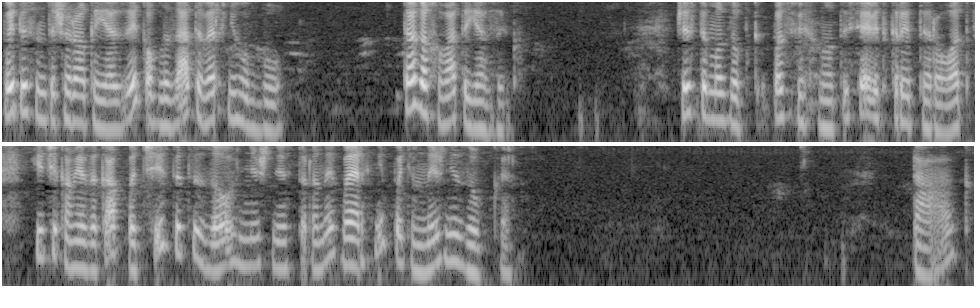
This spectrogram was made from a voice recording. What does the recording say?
витиснути широкий язик, облизати верхню губу та заховати язик. Чистимо зубки, посміхнутися, відкрити рот, кінчиком язика почистити з зовнішньої сторони верхні, потім нижні зубки. Так.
